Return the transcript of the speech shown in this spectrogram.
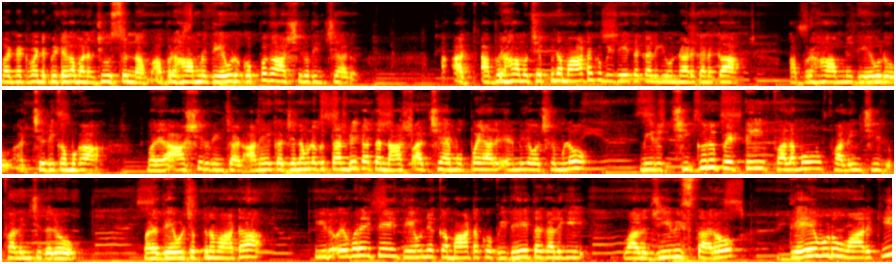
పడినటువంటి బిడ్డగా మనం చూస్తున్నాం. అబ్రహామును దేవుడు గొప్పగా ఆశీర్వదించాడు. అబ్రహాము చెప్పిన మాటకు విధేయత కలిగి ఉన్నాడు కనుక అబ్రహాంని దేవుడు అత్యధికముగా మరి ఆశీర్వదించాడు. అనేక జనములకు తండ్రికి అతను ఆశ- అధ్యాయం ముప్పై ఆరు ఎనిమిది వచనంలో మీరు చిగురు పెట్టి ఫలము ఫలించి ఫలించిదరు. మన దేవుడు చెప్తున్న మాట వీరు ఎవరైతే దేవుని యొక్క మాటకు విధేయత కలిగి వాళ్ళు జీవిస్తారో దేవుడు వారికి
